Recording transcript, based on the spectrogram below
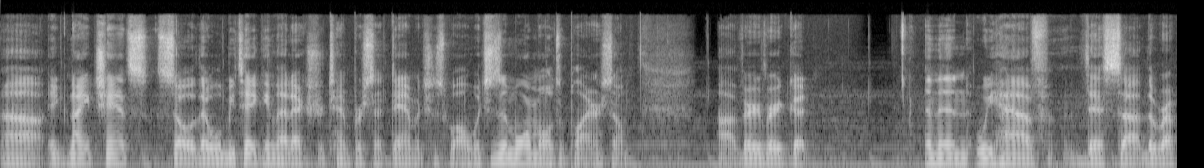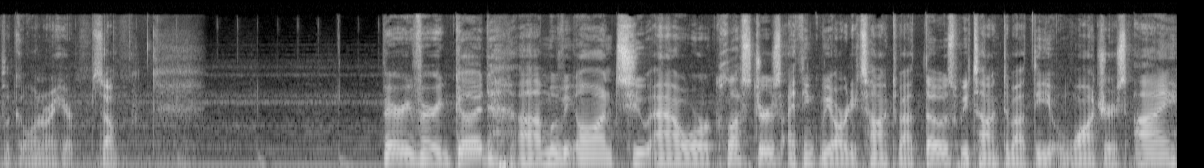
uh, Ignite Chance, so they will be taking that extra 10% damage as well, which is a more multiplier, so uh, very, very good. And then we have this, uh, the replica one right here. So Very, very good. Uh, moving on to our clusters. I think we already talked about those. We talked about the Watcher's Eye,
